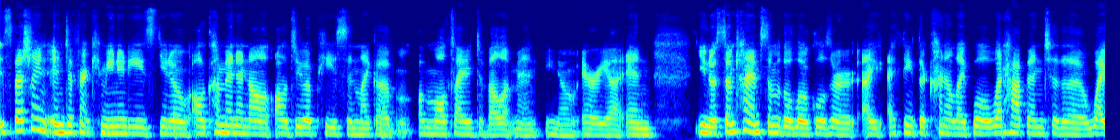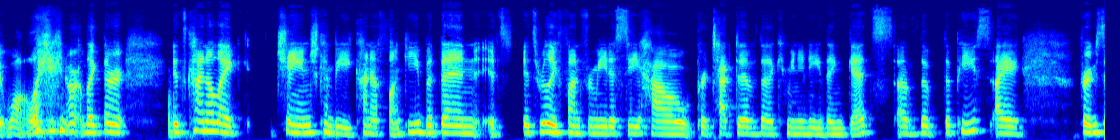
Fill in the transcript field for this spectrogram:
especially in, in, different communities you know i'll come in and i'll, I'll do a piece in like a, a multi-development you know area. And you know sometimes some of the locals are i, I think they're kind of like well what happened to the white wall? Like you know like they're it's kind of like change can be kind of funky but then it's it's really fun for me to see how protective the community then gets of the the piece. I for ex-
